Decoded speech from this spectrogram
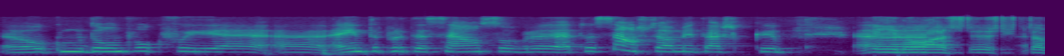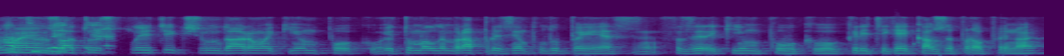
uh, o que mudou um pouco foi a, a, a, interpretação sobre a atuação, especialmente acho que... e não achas que também os atores políticos mudaram aqui um pouco? Eu estou-me a lembrar, por exemplo, do PS, fazer aqui um pouco crítica em causa própria, não é?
